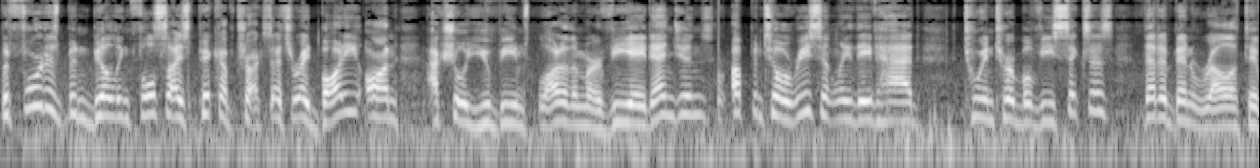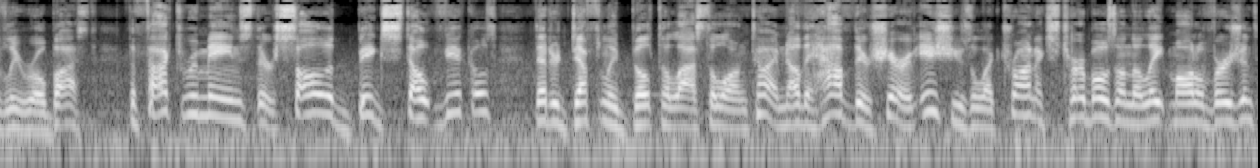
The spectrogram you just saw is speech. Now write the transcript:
But Ford has been building full-size pickup trucks. That's right, body on actual U-beams. A lot of them are V8 engines. Up until recently, they've had twin turbo V6s that have been relatively robust. The fact remains they're solid, big, stout vehicles that are definitely built to last a long time. Now, they have their share of issues, electronics, turbos on the late model versions.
